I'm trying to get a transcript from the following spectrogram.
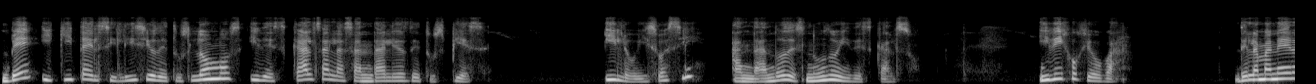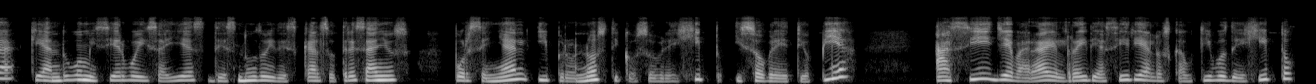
Ve y quita el cilicio de tus lomos y descalza las sandalias de tus pies. Y lo hizo así, andando desnudo y descalzo. Y dijo Jehová, de la manera que anduvo mi siervo Isaías desnudo y descalzo tres años, por señal y pronóstico sobre Egipto y sobre Etiopía, así llevará el rey de Asiria a los cautivos de Egipto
